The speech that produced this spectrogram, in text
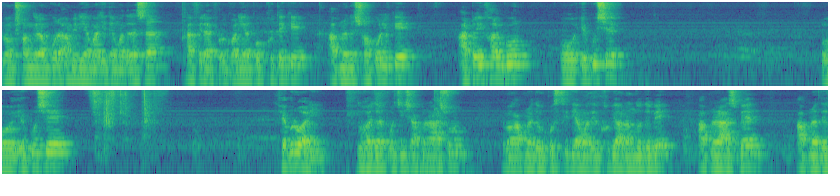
এবং সংগ্রামপুর আমিনিয়া মাজিদে মাদ্রাসা কাফেলা ফুরকানিয়ার পক্ষ থেকে আপনাদের সকলকে আটই ফাল্গুন ও একুশে ও একুশে ফেব্রুয়ারি দু হাজার পঁচিশ আপনারা আসুন এবং আপনাদের উপস্থিতি আমাদের খুবই আনন্দ দেবে। আপনারা আসবেন, আপনাদের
